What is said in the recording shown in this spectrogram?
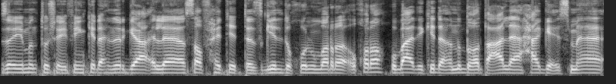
زي ما أنتم شايفين كده هنرجع إلى صفحة التسجيل دخول مرة أخرى وبعد كده هنضغط على حاجة اسمها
